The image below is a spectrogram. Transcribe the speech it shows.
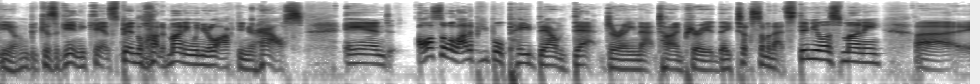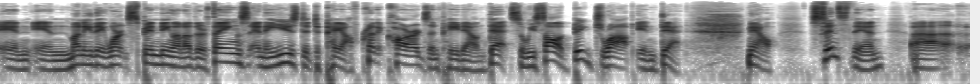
you know, because again, you can't spend a lot of money when you're locked in your house. And also, a lot of people paid down debt during that time period. They took some of that stimulus money uh, and and money they weren't spending on other things, and they used it to pay off credit cards and pay down debt. So we saw a big drop in debt. Now, since then, uh,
